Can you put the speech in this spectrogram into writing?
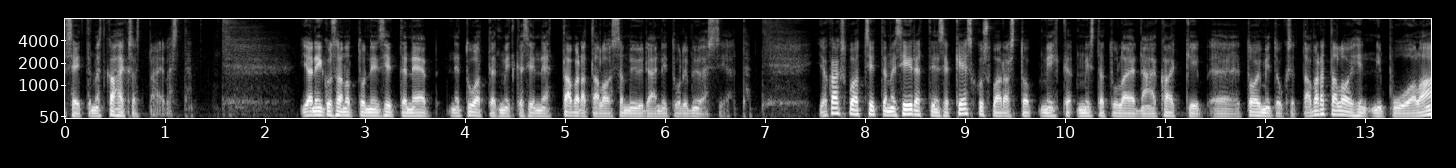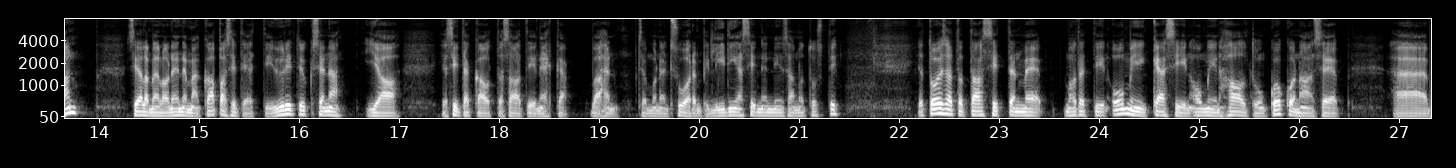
seitsemästä kahdeksasta päivästä. Ja niin kuin sanottu, niin sitten ne, ne tuotteet, mitkä sinne tavarataloissa myydään, niin tuli myös sieltä. Ja kaksi vuotta sitten me siirrettiin se keskusvarasto, mistä tulee nämä kaikki toimitukset tavarataloihin, niin Puolaan. Siellä meillä on enemmän kapasiteettia yrityksenä ja, ja sitä kautta saatiin ehkä vähän semmoinen suorempi linja sinne niin sanotusti – ja toisaalta taas sitten me, me otettiin omiin käsiin, omiin haltuun kokonaan se ää,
